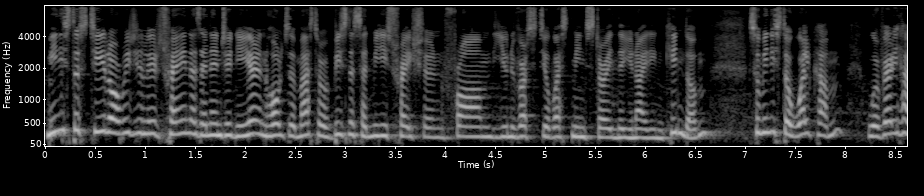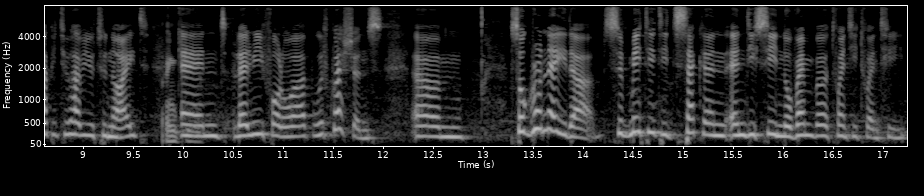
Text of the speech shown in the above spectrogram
Minister Stiell originally trained as an engineer and holds a Master of Business Administration from the University of Westminster in the United Kingdom. So, Minister, welcome. We're very happy to have you tonight. Thank you. And let me follow up with questions. Um, so, Grenada submitted its second NDC in November 2020.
